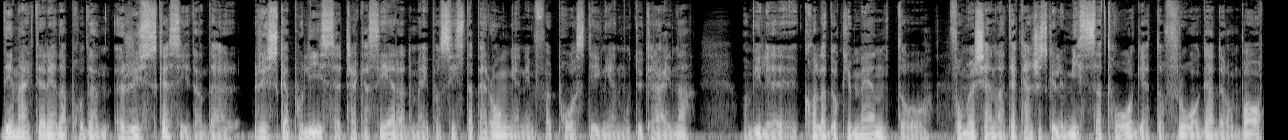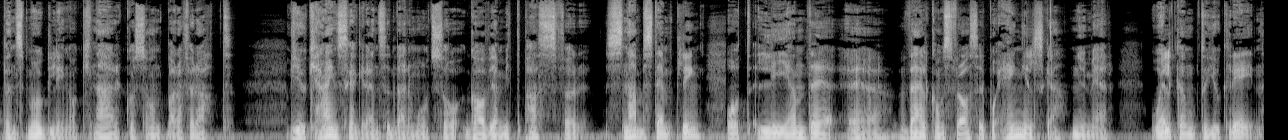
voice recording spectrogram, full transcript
Det märkte jag redan på den ryska sidan där ryska poliser trakasserade mig på sista perrongen inför påstigningen mot Ukraina. De ville kolla dokument och få mig att känna att jag kanske skulle missa tåget och frågade om vapensmuggling och knark och sånt bara för att. Vid ukrainska gränsen däremot så gav jag mitt pass för snabb stämpling åt leende eh, välkomstfraser på engelska numera. Welcome to Ukraine.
